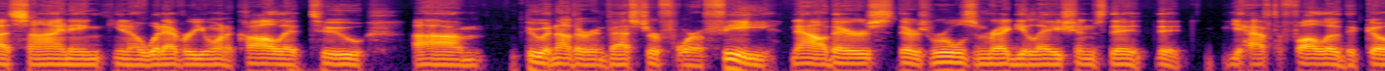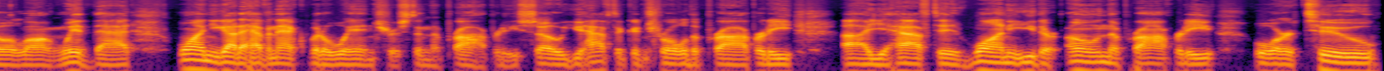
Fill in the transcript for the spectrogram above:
assigning, you know, whatever you want to call it, to um, to another investor for a fee. Now there's there's rules and regulations that that you have to follow that go along with that. One, you got to have an equitable interest in the property. So you have to control the property. Uh, you have to one either own the property or two,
